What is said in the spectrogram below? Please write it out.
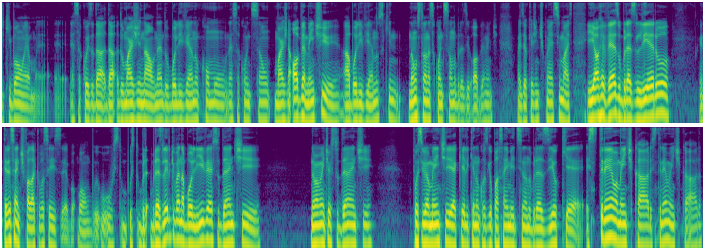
de que, bom, é, é essa coisa da, da, do marginal, né? Do boliviano como nessa condição marginal. Obviamente, há bolivianos que não estão nessa condição no Brasil, obviamente. Mas é o que a gente conhece mais. E ao revés, o brasileiro... Interessante falar que vocês... É, bom, o, o, o brasileiro que vai na Bolívia é estudante... Normalmente é estudante possivelmente é aquele que não conseguiu passar em medicina no Brasil, que é extremamente caro, extremamente caro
